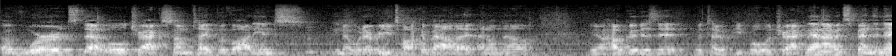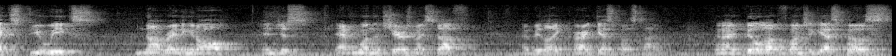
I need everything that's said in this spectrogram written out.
of words that will attract some type of audience. You know, whatever you talk about, I, I don't know. You know, how good is it? What type of people will attract? Then I would spend the next few weeks not writing at all and just everyone that shares my stuff, I'd be like, all right, guest post time. Then I'd build up a bunch of guest posts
